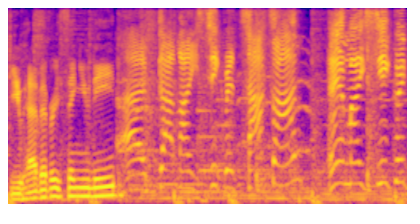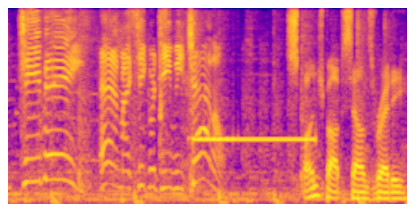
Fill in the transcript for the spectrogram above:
Do you have everything you need? I've got my secret socks on, and my secret TV, and my secret TV channel. SpongeBob sounds ready.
